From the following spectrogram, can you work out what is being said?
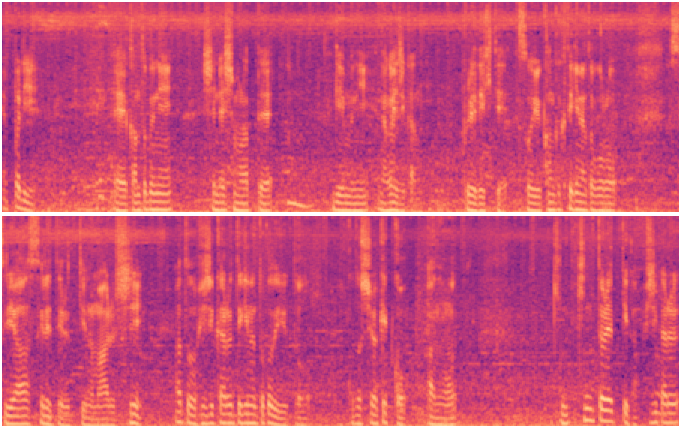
やっぱり、えー、監督に信頼してもらって、うん、ゲームに長い時間プレーできてそういう感覚的なところすり合わせれてるっていうのもあるしあとフィジカル的なところで言うと今年は結構あの筋トレっていうかフィジカル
